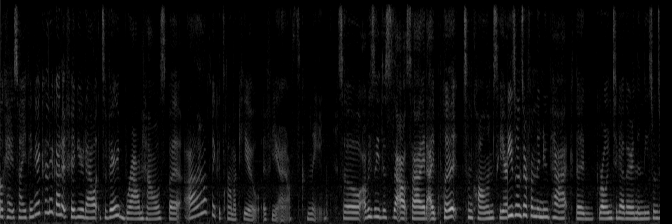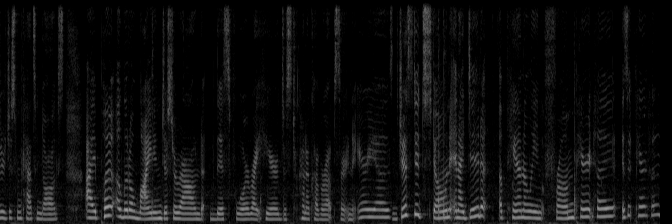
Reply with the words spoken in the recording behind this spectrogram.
Okay, so I think I kind of got it figured out. It's a very brown house, but I think it's kind of cute if you ask me. So obviously this is the outside. I put some columns here. These ones are from the new pack, the growing together, and then these ones are just from cats and dogs. I put a little lining just around this floor right here just to kind of cover up certain areas. Just did stone and I did a paneling from Parenthood. Is it Parenthood?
